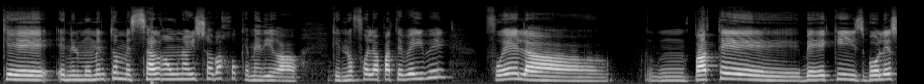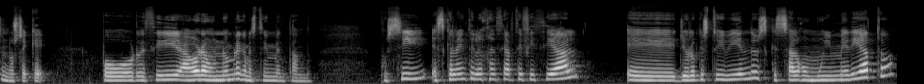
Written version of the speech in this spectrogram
que en el momento me salga un aviso abajo que me diga que no fue la Pate Baby, fue la Pate BX Boles no sé qué, por decir ahora un nombre que me estoy inventando. Pues sí, es que la inteligencia artificial, eh, yo lo que estoy viendo es que es algo muy inmediato,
